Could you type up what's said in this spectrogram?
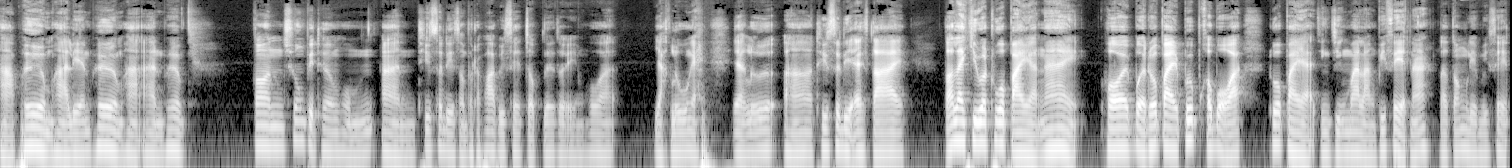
หาเพิ่มหาเรียนเพิ่มหาอ่านเพิ่ม ตอนช่วงปิดเทอมผมอ่านทฤษฎีสัมพัทธภาพพิเศษจบด้วยตัวเองเพราะว่าอยากรู้ไง อยากรู้อ่าทฤษฎีไอน์สไตน์ตอนแรกคิดว่าทั่วไปอะง่าย พอไปเปิดทั่วไปปุ๊บเขาบอกว่าทั่วไปอะจริง ๆ มาหลังพิเศษนะ เราต้องเรียนพิเศษ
